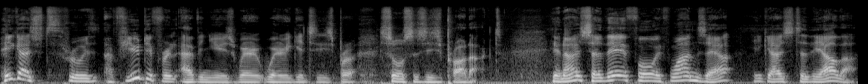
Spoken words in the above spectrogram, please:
he goes through a few different avenues where where he gets his pro- sources his product. You know, so therefore, if one's out, he goes to the other,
